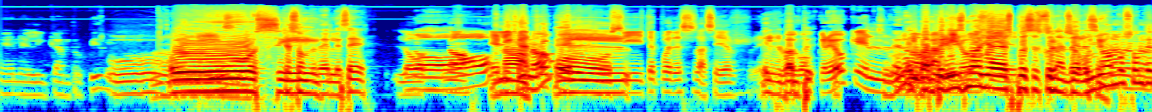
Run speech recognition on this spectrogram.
en el licantropismo. Oh, sí. Que son de DLC. Lo, No. no, el No, el- sí te puedes hacer el el juego. Creo que el, El vampirismo ya después es con el DLC. yo, ambos no, son no, de.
